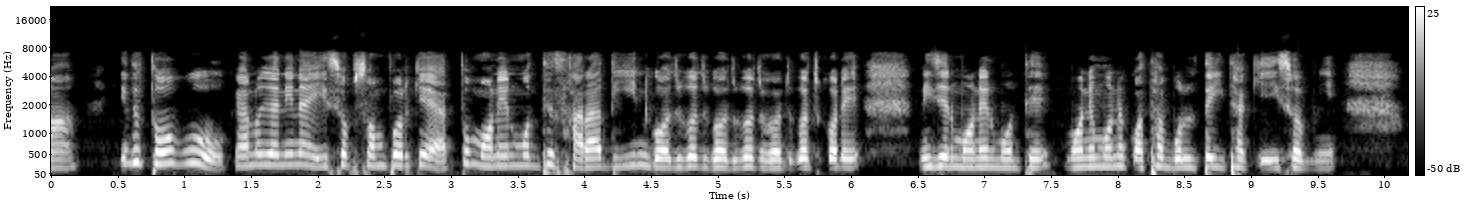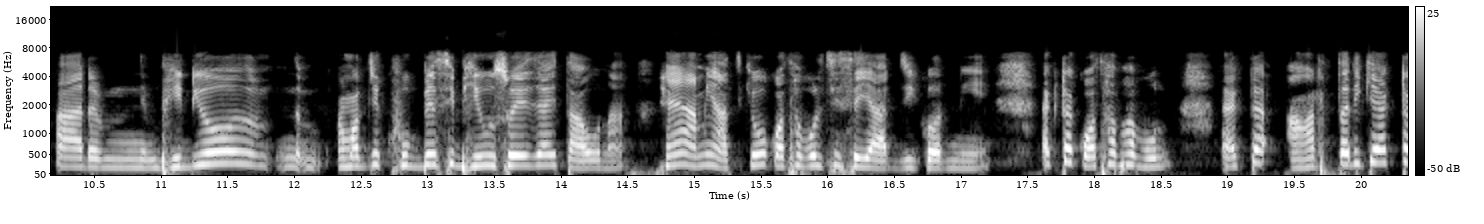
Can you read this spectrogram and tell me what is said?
না। কিন্তু তবুও, কেন জানি না এইসব সম্পর্কে এত মনের মধ্যে সারাদিন গজগজ গজগজ গজগজ করে নিজের মনের মধ্যে মনে মনে কথা বলতেই থাকি এইসব নিয়ে। আর ভিডিও আমার যে খুব বেশি ভিউজ হয়ে যায় তাও না। হ্যাঁ আমি আজকেও কথা বলছি সেই আরজি কর নিয়ে। একটা কথা ভাবুন, একটা আট তারিখে একটা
